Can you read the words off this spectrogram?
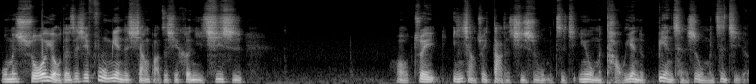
我们所有的这些负面的想法，这些恨意，其实，哦，最影响最大的其实是我们自己，因为我们讨厌的变成是我们自己了。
